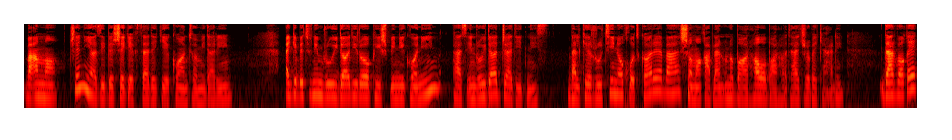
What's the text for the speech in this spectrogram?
و اما چه نیازی به شگفت زدگی کوانتومی داریم؟ اگه بتونیم رویدادی رو پیش بینی کنیم پس این رویداد جدید نیست بلکه روتین و خودکاره و شما قبلا اونو بارها و بارها تجربه کردین. در واقع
